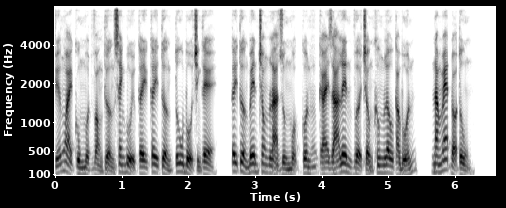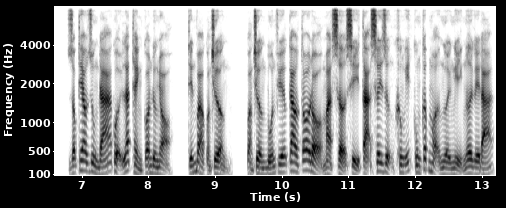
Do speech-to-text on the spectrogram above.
phía ngoài cùng một vòng tường xanh bụi cây cây tường tu bổ trình tề, cây tường bên trong là dùng một côn cái giá lên vừa trồng không lâu cao bốn, năm mét đỏ tùng. Dọc theo dùng đá cội lát thành con đường nhỏ, tiến vào quảng trường quảng trường bốn phía cao to đỏ mặt sở xỉ tạ xây dựng không ít cung cấp mọi người nghỉ ngơi ghế đá,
